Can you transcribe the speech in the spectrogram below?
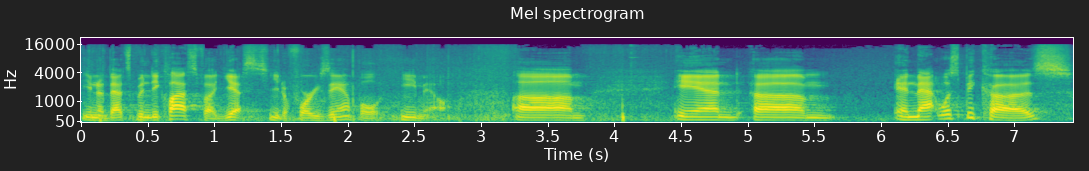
You know, that's been declassified. Yes, you know, for example, email. Um, and, um, and that was because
